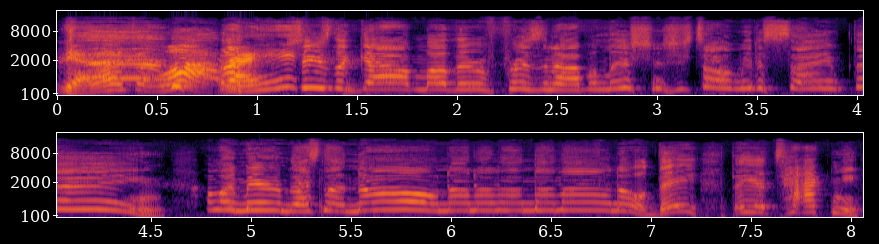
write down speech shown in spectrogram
yeah, that's a lot, right? She's the godmother of prison abolition. She told me the same thing. I'm like, Mariame, that's not. No, no, no, no, no, no, no. They they attacked me.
